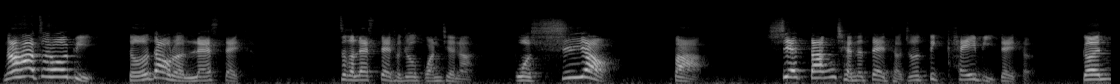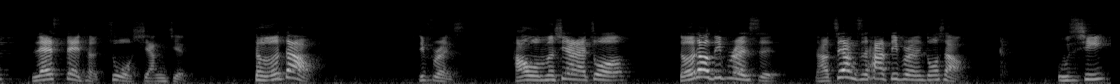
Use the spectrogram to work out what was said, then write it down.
拿它最后一笔得到了 last date，这个 last date 就是关键啦。我需要把先当前的 date 就是第 k 比 date 跟 last date 做相减，得到 difference。好，我们现在来做得到 difference，然后这样子它的 difference 多少？五十七。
